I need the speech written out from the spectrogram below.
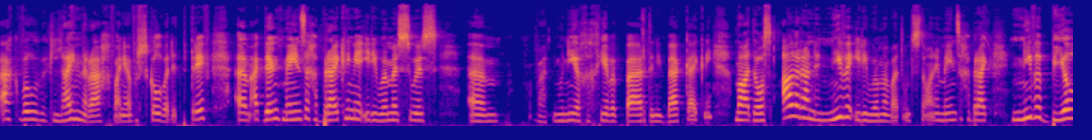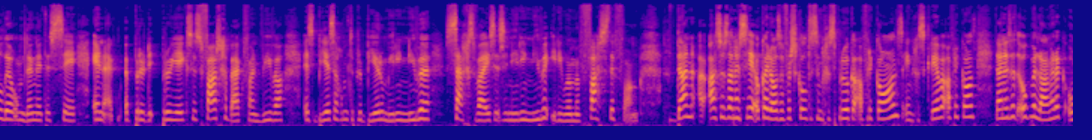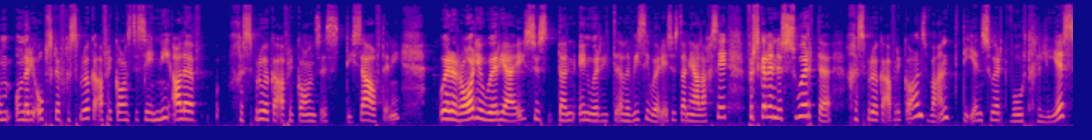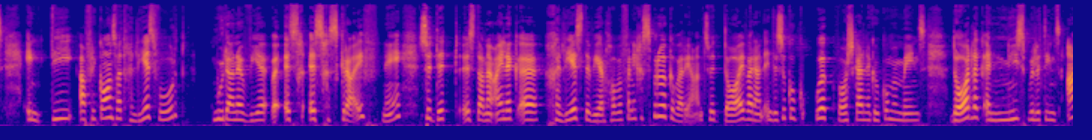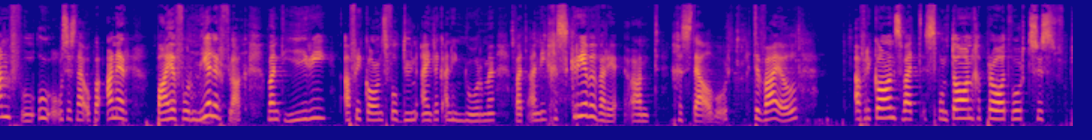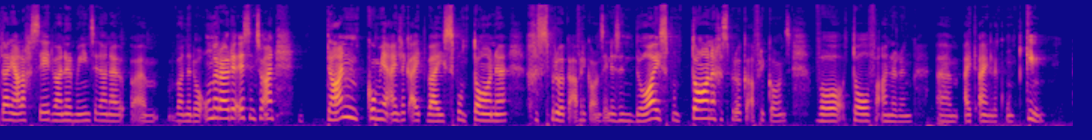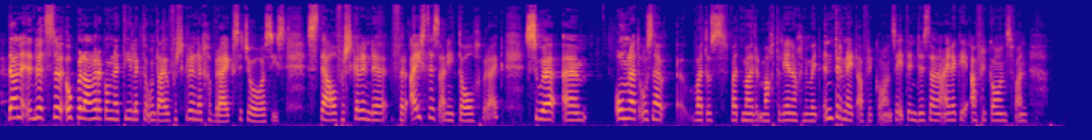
ek wil lynreg van jou verskil wat dit betref. Ehm um, ek dink mense gebruik nie meer idiome soos ehm um, wat moenie 'n gegewe perd in die bek kyk nie, maar daar's allerlei nuwe idiome wat ontstaan en mense gebruik nuwe beelde om dinge te sê en 'n pro projek soos Varsgebek van Viva is besig om te probeer om hierdie nuwe segswyse en hierdie nuwe idiome vas te vang. Dan as ons dan nou sê, okay, daar's 'n verskil tussen gesproke Afrikaans en geskrewe Afrikaans, dan is dit ook belangrik om onder die opskrif gesproke Afrikaans te sê nie alle gesproke Afrikaans is dieselfde nie oor 'n radio hoor jy soos dan en oor die televisie hoor jy soos Daniela gesê het verskillende soorte gesproke Afrikaans want die een soort word gelees en die Afrikaans wat gelees word moet dan nou weer is is geskryf nê nee? so dit is dan nou eintlik 'n geleesde weergawe van die gesproke variant so daai variant en dis ook ook, ook waarskynlik hoekom 'n mens dadelik 'n nuusbulletins aanvoel o ons is nou op 'n ander baie formeler vlak want hierdie Afrikaans voldoen eintlik aan die norme wat aan die geskrewe variant gestel word. Terwyl Afrikaans wat spontaan gepraat word soos Daniela gesê het wanneer mense dan nou um, wanneer daar onderhoude is en so aan dan kom jy eintlik uit by spontane gesproke Afrikaans en dis in daai spontane gesproke Afrikaans waar taalverandering um, uiteindelik ontkiem dan dit is ook belangrik om natuurlik te onthou verskillende gebruikssituasies stel verskillende vereistes aan die taalgebruik. So ehm um, omdat ons nou wat ons wat Magdalena genoem het internet Afrikaans het en dis dan eintlik die Afrikaans van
